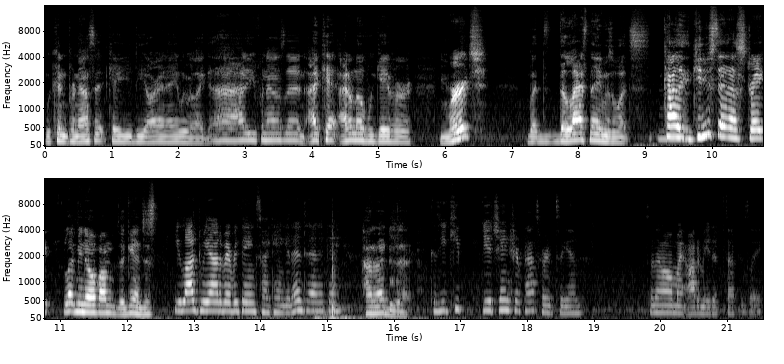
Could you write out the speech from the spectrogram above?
We couldn't pronounce it. K U D R N A. We were like, ah, how do you pronounce that? And I can't. I don't know if we gave her merch, but th- the last name is what's. Kylie, can you set us straight? Let me know if I'm again. Just You logged me out of everything, so I can't get into anything. how did I do that? Cause you keep you change your passwords again. So now all my automated stuff is like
